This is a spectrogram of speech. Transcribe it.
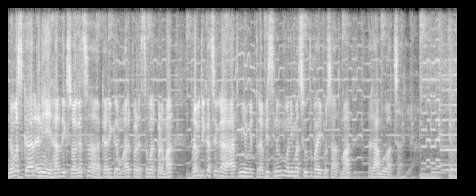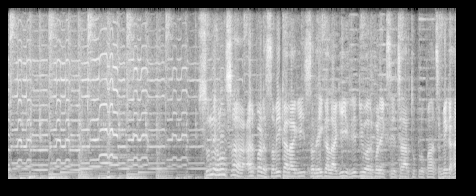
नमस्कार अनि हार्दिक स्वागत छ कार्यक्रम अर्पण समर्पणमा। प्रविधि कक्षका आत्मीय मित्र विष्णु अनि म छु तपाईँको साथमा रामु आचार्य। सुन्दै हुनुहुन्छ अर्पण सबैका लागि सधैँका लागि रेडियो अर्पण एक सय चार थुप्रो पाँच मेगा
